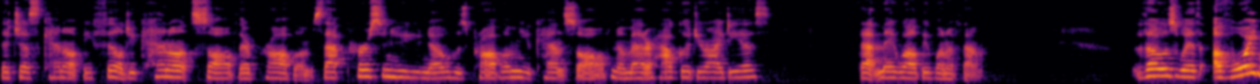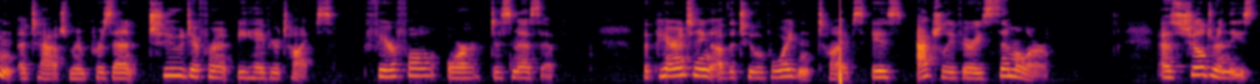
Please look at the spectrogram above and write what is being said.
that just cannot be filled. You cannot solve their problems. That person who you know whose problem you can't solve, no matter how good your ideas, that may well be one of them. Those with avoidant attachment present two different behavior types fearful or dismissive. The parenting of the two avoidant types is actually very similar. As children, these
